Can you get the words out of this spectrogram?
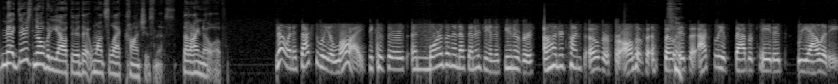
Meg, there's nobody out there that wants lack consciousness that I know of. No, and it's actually a lie because there's a, more than enough energy in this universe a hundred times over for all of us. So hmm. it's a, actually a fabricated reality.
